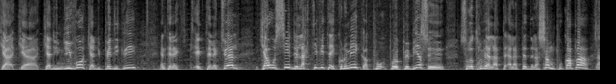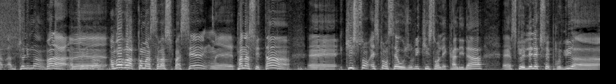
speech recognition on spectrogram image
qui, a, qui, a, qui a du niveau, qui a du pedigree intellect- intellectuel, qui a aussi de l'activité économique, pour, pour- peut bien se, se retrouver à la, à la tête de la Chambre. Pourquoi pas? Ah, Absolument. voilà, Absolument. euh, on va voir comment ça va se passer. Euh, pendant ce temps, euh, qui sont, est-ce qu'on sait aujourd'hui qui sont les candidats? Est-ce que l'élection est prévue euh,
